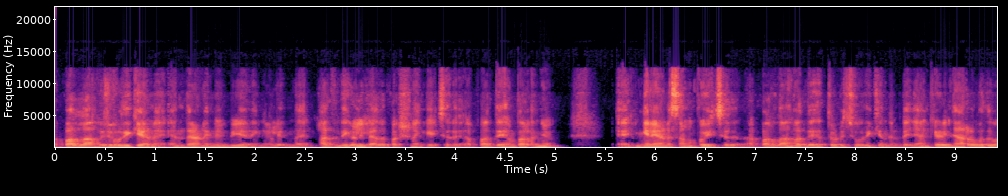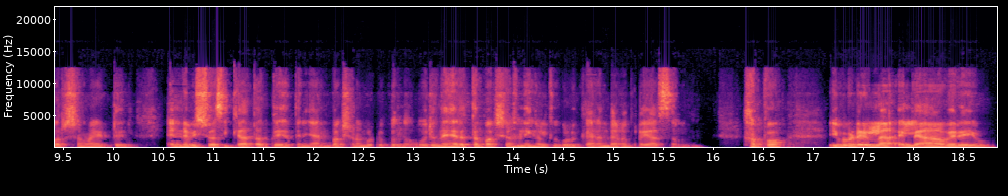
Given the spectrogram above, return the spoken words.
അപ്പൊ അള്ളാഹു ചോദിക്കുകയാണ് എന്താണ് നബിയെ നിങ്ങൾ ഇന്ന് അതിഥികളില്ലാതെ ഭക്ഷണം കഴിച്ചത്? അപ്പൊ അദ്ദേഹം പറഞ്ഞു ഇങ്ങനെയാണ് സംഭവിച്ചത്. അപ്പൊ അള്ളാഹു അദ്ദേഹത്തോട് ചോദിക്കുന്നുണ്ട് ഞാൻ കഴിഞ്ഞ അറുപത് വർഷമായിട്ട് എന്നെ വിശ്വസിക്കാത്ത അദ്ദേഹത്തിന് ഞാൻ ഭക്ഷണം കൊടുക്കുന്നു. ഒരു നേരത്തെ ഭക്ഷണം നിങ്ങൾക്ക് കൊടുക്കാൻ എന്താണ് പ്രയാസം? അപ്പോ ഇവിടെയുള്ള എല്ലാവരെയും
